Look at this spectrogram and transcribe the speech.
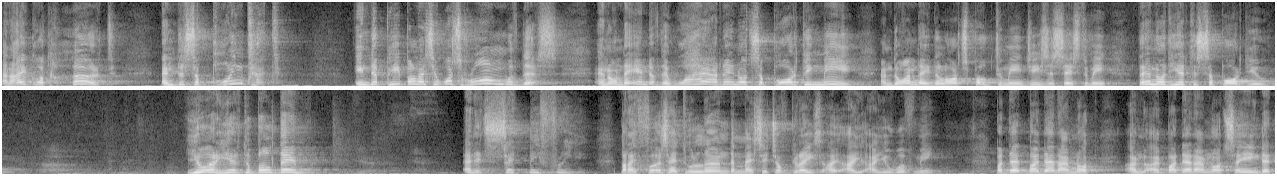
And I got hurt and disappointed in the people. I said, What's wrong with this? And on the end of the, why are they not supporting me? And one day the Lord spoke to me and Jesus says to me, They're not here to support you. You are here to build them. And it set me free. But I first had to learn the message of grace. I, I, are you with me? But that, by that I'm not. I'm, I, by that I'm not saying that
